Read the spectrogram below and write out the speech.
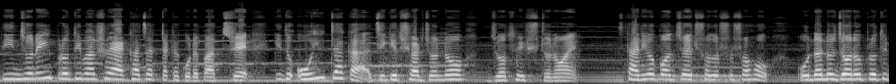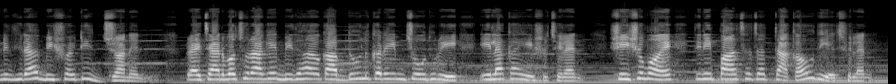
তিনজনেই প্রতি মাসে এক হাজার টাকা করে পাচ্ছে, কিন্তু ওই টাকা চিকিৎসার জন্য যথেষ্ট নয়। স্থানীয় পঞ্চায়েত সদস্য সহ অন্যান্য জনপ্রতিনিধিরা বিষয়টি জানেন। প্রায় চার বছর আগে বিধায়ক আব্দুল করিম চৌধুরী এলাকায় এসেছিলেন। সেই সময় তিনি পাঁচ হাজার টাকাও দিয়েছিলেন।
